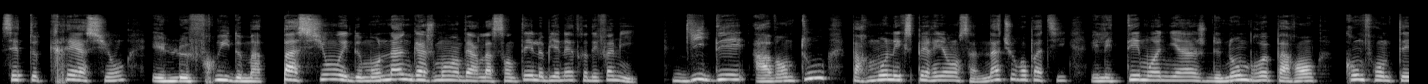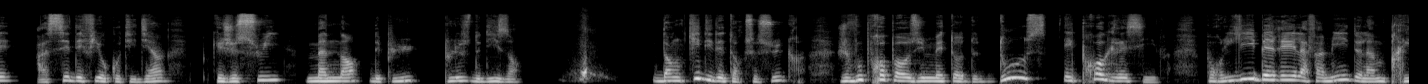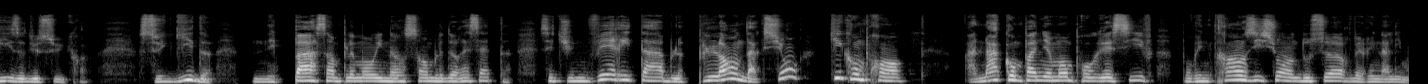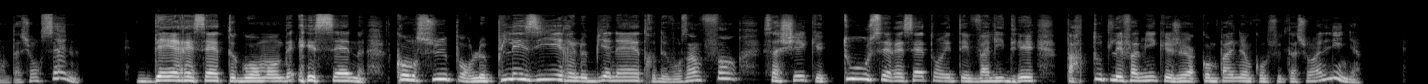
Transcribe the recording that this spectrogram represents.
Cette création est le fruit de ma passion et de mon engagement envers la santé et le bien-être des familles guidé avant tout par mon expérience en naturopathie et les témoignages de nombreux parents confrontés à ces défis au quotidien que je suis maintenant depuis plus de dix ans. Dans Qui dit détox sucre, je vous propose une méthode douce et progressive pour libérer la famille de l'emprise du sucre. Ce guide n'est pas simplement un ensemble de recettes, c'est une véritable plan d'action qui comprend un accompagnement progressif pour une transition en douceur vers une alimentation saine, des recettes gourmandes et saines conçues pour le plaisir et le bien-être de vos enfants. Sachez que toutes ces recettes ont été validées par toutes les familles que j'accompagne en consultation en ligne.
